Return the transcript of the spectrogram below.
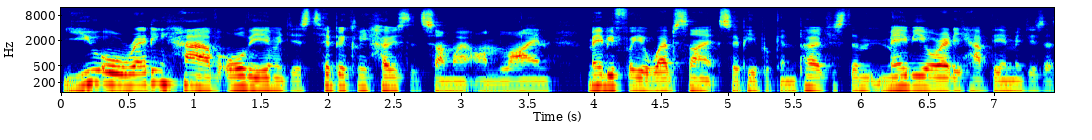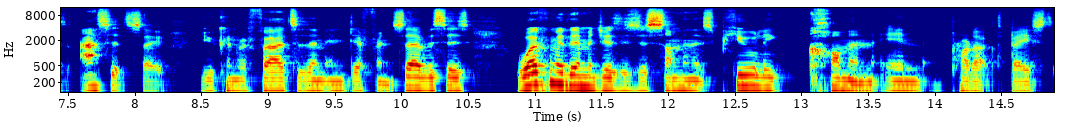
You already have all the images typically hosted somewhere online, maybe for your website so people can purchase them. Maybe you already have the images as assets so you can refer to them in different services. Working with images is just something that's purely common in product based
